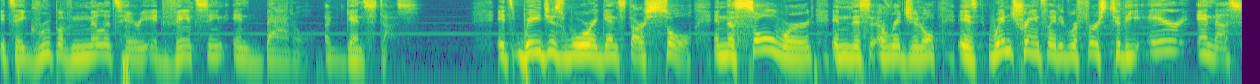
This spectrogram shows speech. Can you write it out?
it's a group of military advancing in battle against us. It wages war against our soul. And the soul word in this original is, when translated, refers to the air in us.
